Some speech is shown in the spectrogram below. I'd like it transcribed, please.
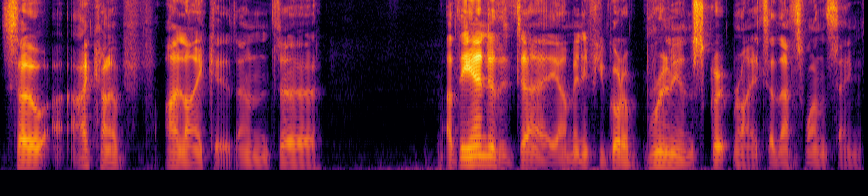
So I kind of I like it, and uh, at the end of the day, I mean, if you've got a brilliant scriptwriter, that's one thing.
